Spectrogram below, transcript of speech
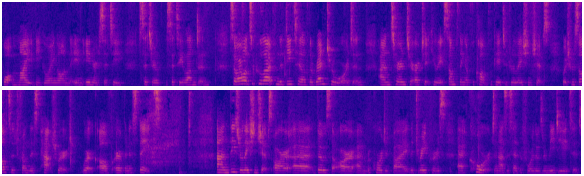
what might be going on in inner city, city, city London. So I want to pull out from the detail of the renter warden and turn to articulate something of the complicated relationships which resulted from this patchwork work of urban estates. And these relationships are uh, those that are um, recorded by the Drapers' uh, court, and as I said before, those are mediated.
